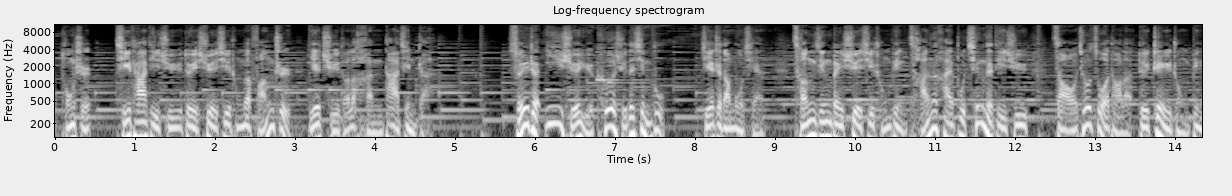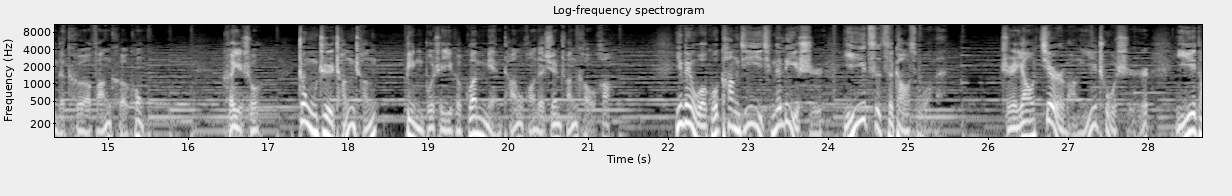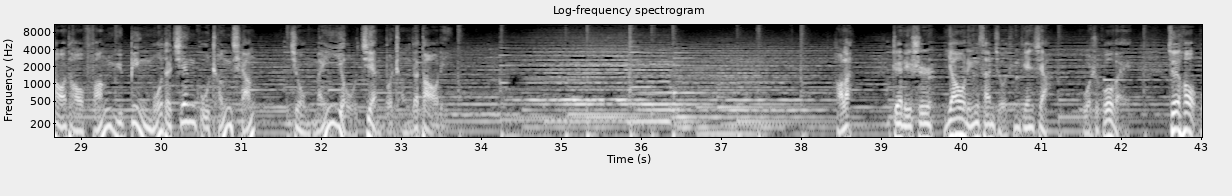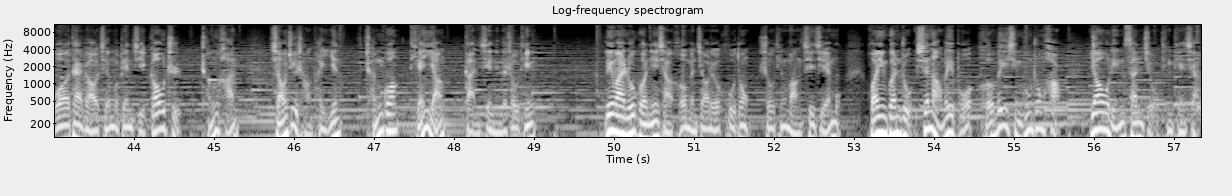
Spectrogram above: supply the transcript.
同时，其他地区对血吸虫的防治也取得了很大进展。随着医学与科学的进步，截止到目前，曾经被血吸虫病残害不清的地区，早就做到了对这种病的可防可控。可以说，众志成城并不是一个冠冕堂皇的宣传口号。因为我国抗击疫情的历史一次次告诉我们，只要劲儿往一处使，一道道防御病魔的坚固城墙就没有建不成的道理。这里是幺零三九听天下，我是郭伟。最后，我代表节目编辑高志、程涵，小剧场配音陈光、田阳，感谢您的收听。另外，如果您想和我们交流互动、收听往期节目，欢迎关注新浪微博和微信公众号“幺零三九听天下”。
